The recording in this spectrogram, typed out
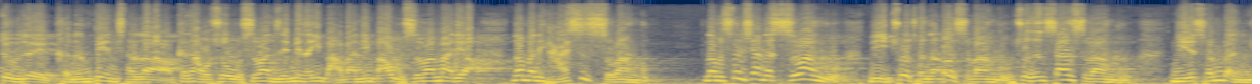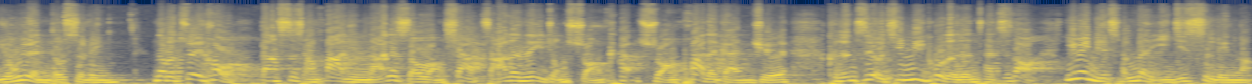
对不对？可能变成了刚才我说五十万直接变成一百万，你把五十万卖掉，那么你还是十万股，那么剩下的十万股你做成了二十万股，做成三十万股，你的成本永远都是零。那么最后当市场大顶来的时候，往下砸的那种爽快爽快的感觉，可能只有经历过的人才知道，因为你的成本已经是零了。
